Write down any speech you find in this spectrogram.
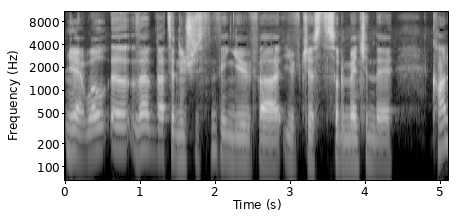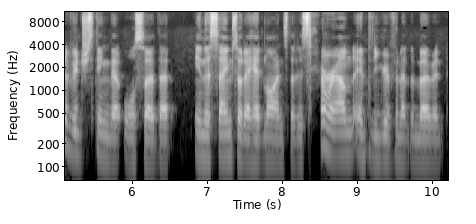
Yeah, well, uh, that, that's an interesting thing you've uh, you've just sort of mentioned there. Kind of interesting that also that in the same sort of headlines that is around Anthony Griffin at the moment,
